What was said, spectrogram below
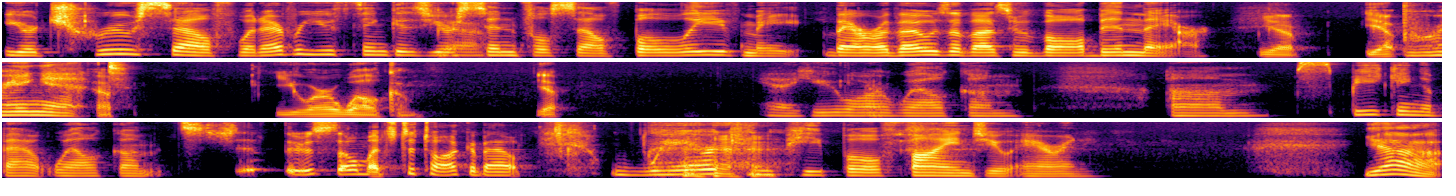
your true self, whatever you think is your Yeah. sinful self, believe me, there are those of us who've all been there. Yep. Yep. Bring it. Yep. You are welcome. Yeah, you are welcome. Um, speaking about welcome, it's ju- there's so much to talk about. Where can people find you, Aaron? Yeah.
